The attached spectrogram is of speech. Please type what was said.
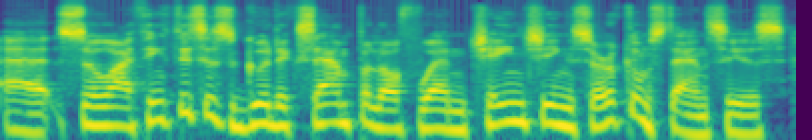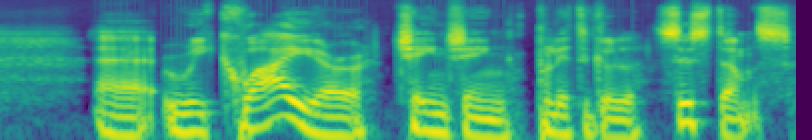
Uh, so I think this is a good example of when changing circumstances uh, require changing political systems.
